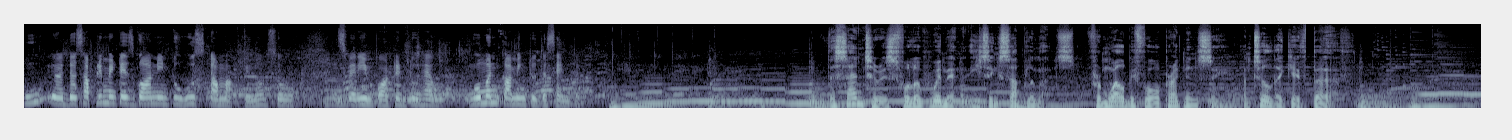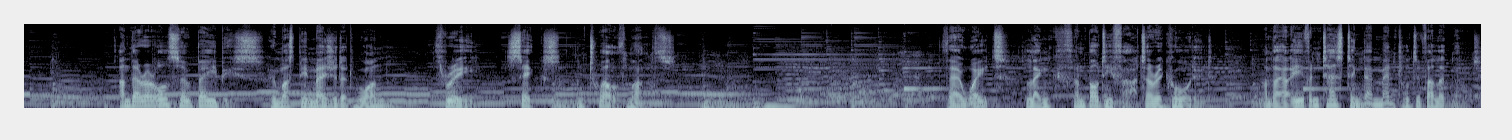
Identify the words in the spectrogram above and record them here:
who uh, the supplement has gone into whose stomach, you know. So it's very important to have women coming to the center. The centre is full of women eating supplements from well before pregnancy until they give birth. And there are also babies who must be measured at 1, 3, 6 and 12 months. Their weight, length and body fat are recorded, and they are even testing their mental development.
